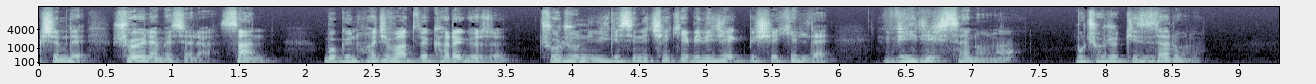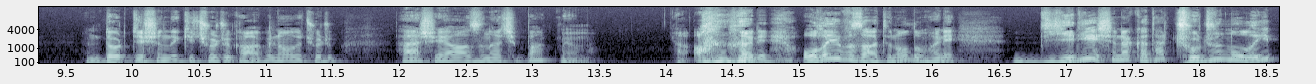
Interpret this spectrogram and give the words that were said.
Şimdi şöyle mesela sen bugün Hacivat ve Karagöz'ü çocuğun ilgisini çekebilecek bir şekilde verirsen ona bu çocuk izler onu. Yani 4 yaşındaki çocuk abi ne oldu çocuk her şeye ağzını açıp bakmıyor mu? hani olayı bu zaten oğlum. Hani 7 yaşına kadar çocuğun olayı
